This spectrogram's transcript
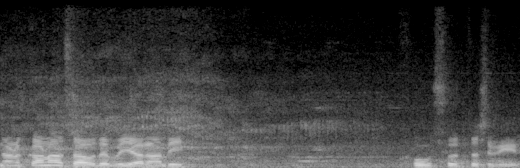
ਨਨਕਾਣਾ ਸਾਹਿਬ ਦੇ ਬਾਜ਼ਾਰਾਂ ਦੀ ਖੂਬਸੂਰਤ ਤਸਵੀਰ।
